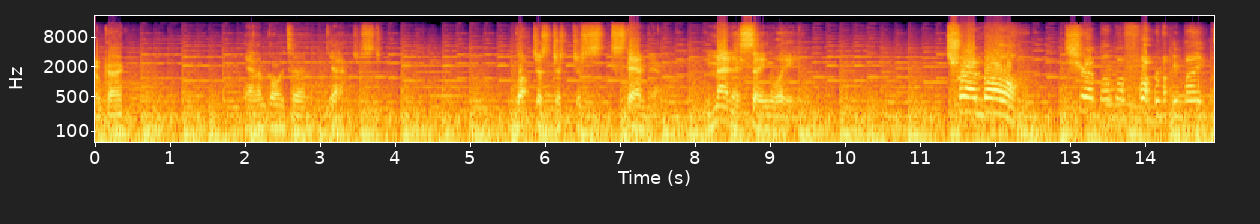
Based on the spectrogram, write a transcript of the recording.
Okay. And I'm going to, yeah, just. Look, just, just, just stand there. Menacingly. Tremble! Tremble before my might!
